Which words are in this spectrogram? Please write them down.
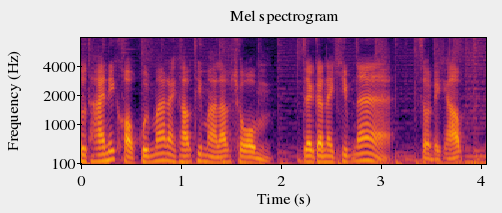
สุดท้ายนี้ขอบคุณมากนะครับที่มารับชม เจอกันในคลิปหน้า สวัสดีครับ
